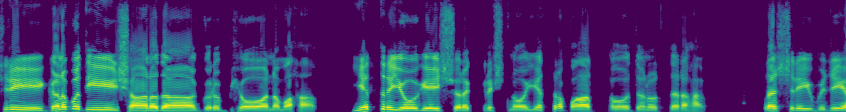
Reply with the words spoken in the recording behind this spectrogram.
ಶ್ರೀ ಗಣಪತಿ ಶಾರದಾ ಗುರುಭ್ಯೋ ನಮಃ. ಯತ್ರ ಯೋಗೇಶ್ವರ ಕೃಷ್ಣೋ, ಯತ್ರ ಪಾರ್ಥೋ ಧನುರ್ಧರ. ಶ್ರೀ ವಿಜಯ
